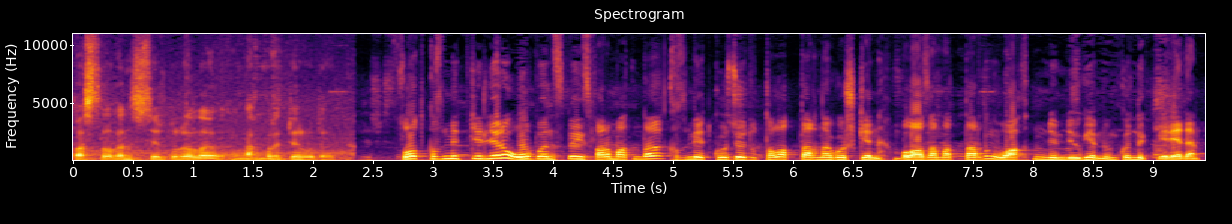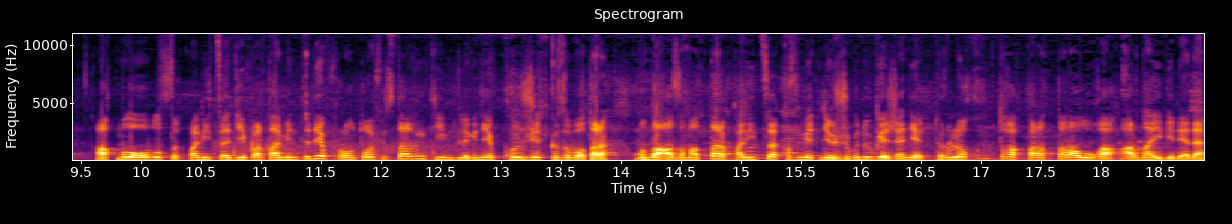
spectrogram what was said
басталған істер туралы ақпарат беріп отырады сот қызметкерлері open space форматындағы қызмет көрсету талаптарына көшкен. Бұл азаматтардың уақытын үнемдеуге мүмкіндік береді. Ақмола облыстық полиция департаменті де фронт офистардың тиімділігіне көз жеткізіп отыр. Мұнда азаматтар полиция қызметіне жүгінуге және түрлі құқықтық ақпараттар алуға арнайы келеді.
